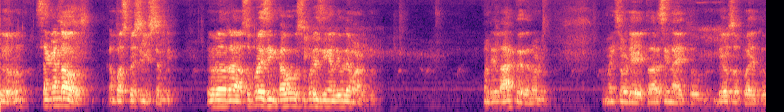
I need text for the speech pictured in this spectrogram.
ಇವರು ಸೆಕೆಂಡ್ ಅವರು ಕಬಾಬ್ ಸ್ಪೆಷಲಿಸ್ಟ್ ಅಲ್ಲಿ. ಇವರು ಅದರ ಸೂಪರ್ವೈಸಿಂಗ್ ಕಬಾಬ್ ಸೂಪರ್ವೈಸಿಂಗ್ ಅಲ್ಲಿ ಇವರೇ ಮಾಡುದು. ನೋಡಿ ಎಲ್ಲ ಆಗ್ತಾ ಇದೆ ನೋಡಿ. ಮೆಣಸೋಡಿ ಆಯ್ತು ಅರಸಿನ ಆಯ್ತು ಬೇವು ಸೊಪ್ಪು ಆಯ್ತು.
